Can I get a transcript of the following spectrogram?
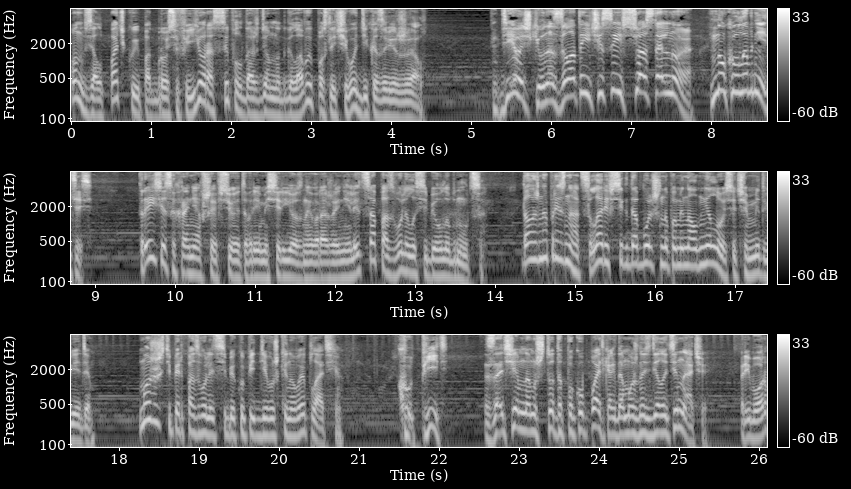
Он взял пачку и, подбросив ее, рассыпал дождем над головой, после чего дико завизжал. «Девочки, у нас золотые часы и все остальное! Ну-ка улыбнитесь!» Трейси, сохранявшая все это время серьезное выражение лица, позволила себе улыбнуться. «Должна признаться, Ларри всегда больше напоминал мне лося, чем медведя. Можешь теперь позволить себе купить девушке новое платье?» «Купить? Зачем нам что-то покупать, когда можно сделать иначе? Прибор,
